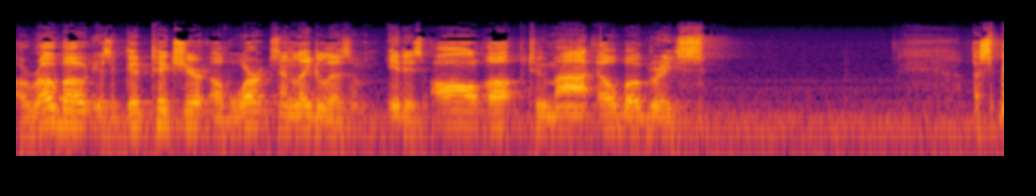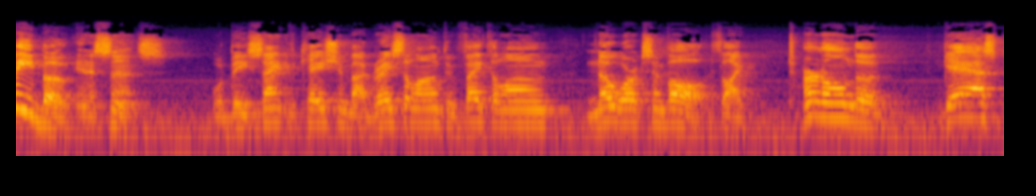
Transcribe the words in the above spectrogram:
a rowboat is a good picture of works and legalism. It is all up to my elbow grease. A speedboat, in a sense, would be sanctification by grace alone, through faith alone, no works involved. It's like turn on the gas,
